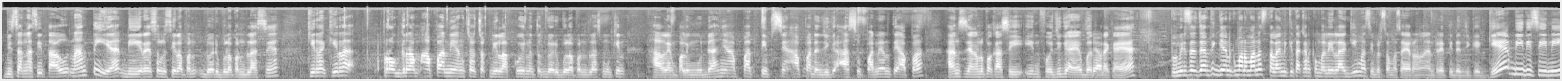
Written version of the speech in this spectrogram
bisa ngasih tahu nanti ya di resolusi 8 2018-nya kira-kira program apa nih yang cocok dilakuin untuk 2018 mungkin hal yang paling mudahnya apa tipsnya apa dan juga asupannya nanti apa Hans jangan lupa kasih info juga ya buat Siap. mereka ya Pemirsa cantik jangan ke mana-mana. Setelah ini kita akan kembali lagi masih bersama saya Ronald Andretti dan juga Gaby di sini.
